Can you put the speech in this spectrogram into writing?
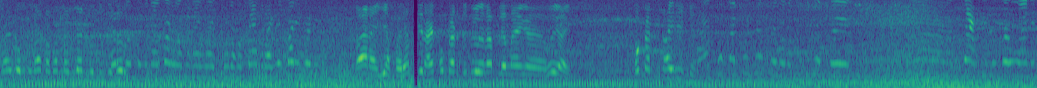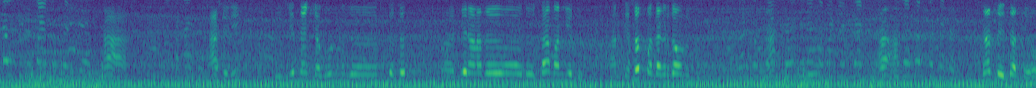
काय करतो ना आता बटनाची गाडी घेतो ते सर सरपंच काय परवा नाही वाईट थोडासा ताप राहिला बरी गडी नाही नाही या पर्यंत नाही फोकाडचं मिळून आपल्याला नाही का होय आहे फोकाडचं नाही रेशन फुकटच भेटतंय बाबा किती भेटतंय सहा किलो गहू आणि नऊ किलो तांदूळ भेटते हा हा आता काय करायचं? असू दे घे त्यांच्याकडून मग तसंच अं, किराणाचं अं, सामान घेतो आणि ते सरपंचाकडे जाऊन येतो सरपंच आपल्या मुलाचा म्हटलं गाठ हा, हा. घेतली तुझ्या सरपंचाकडे. चालतंय चालतंय हो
